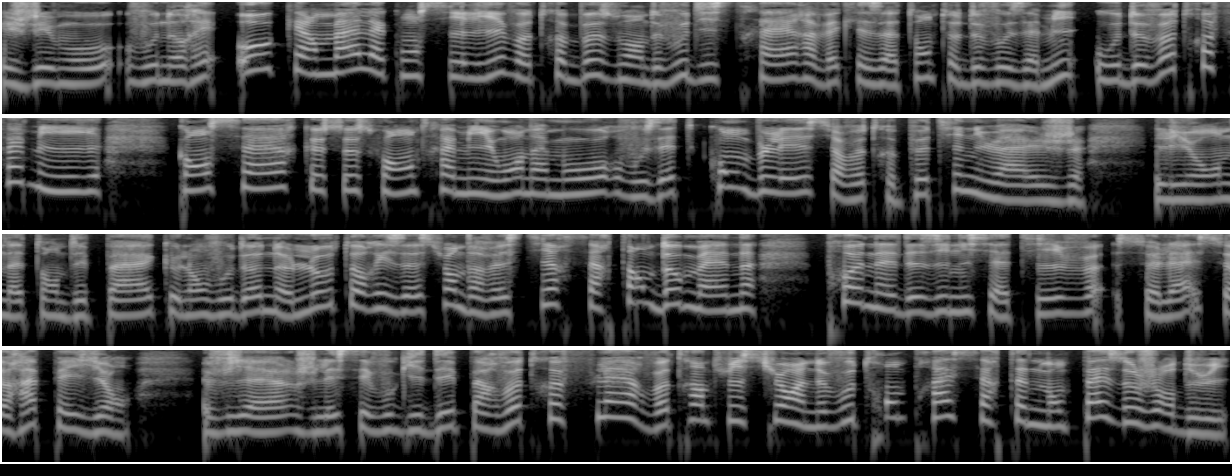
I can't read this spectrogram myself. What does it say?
Gémeaux, vous n'aurez aucun mal à concilier votre besoin de vous distraire avec les attentes de vos amis ou de votre famille. Cancer, que ce soit entre amis ou en amour, vous êtes comblé sur votre petit nuage. Lion, n'attendez pas que l'on vous donne l'autorisation d'investir certains domaines. Prenez des initiatives, cela sera payant. Vierge, laissez-vous guider par votre flair, votre intuition, elle ne vous trompera certainement pas aujourd'hui.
